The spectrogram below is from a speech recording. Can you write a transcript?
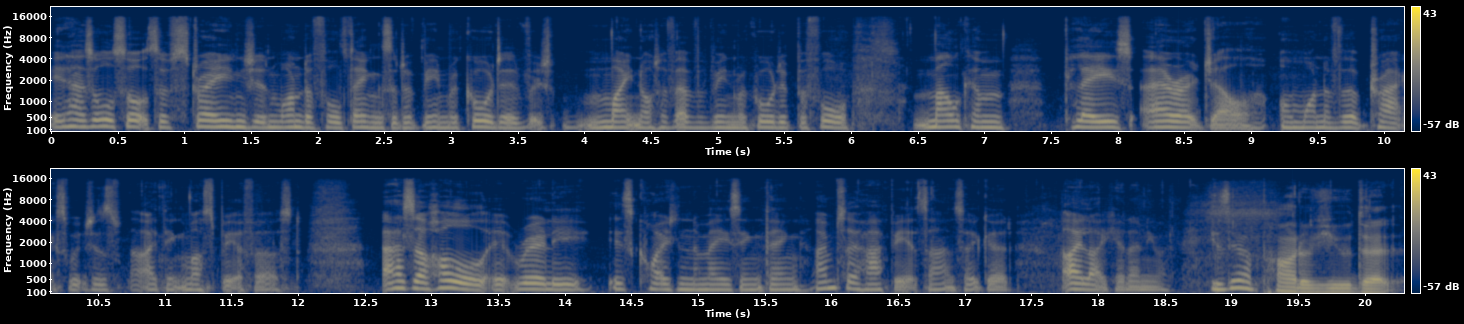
It has all sorts of strange and wonderful things that have been recorded, which might not have ever been recorded before. Malcolm plays aerogel on one of the tracks, which is, I think, must be a first. As a whole, it really is quite an amazing thing. I'm so happy it sounds so good. I like it anyway. Is there a part of you that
